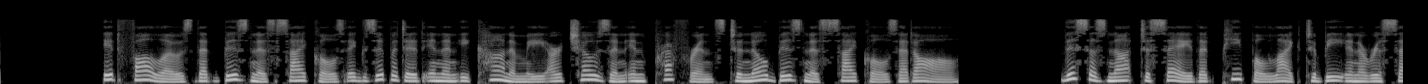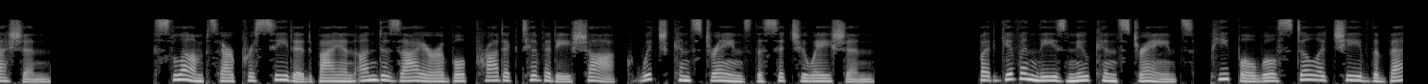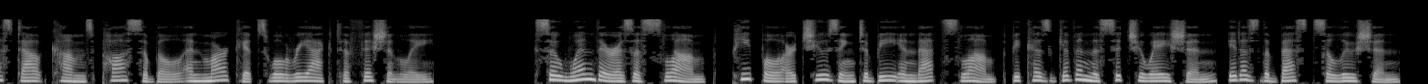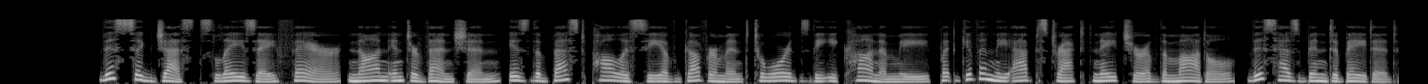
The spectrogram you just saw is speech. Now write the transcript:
It follows that business cycles exhibited in an economy are chosen in preference to no business cycles at all. This is not to say that people like to be in a recession. Slumps are preceded by an undesirable productivity shock which constrains the situation. But given these new constraints, people will still achieve the best outcomes possible and markets will react efficiently. So when there is a slump, people are choosing to be in that slump because given the situation, it is the best solution. This suggests laissez-faire non-intervention is the best policy of government towards the economy but given the abstract nature of the model, this has been debated.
